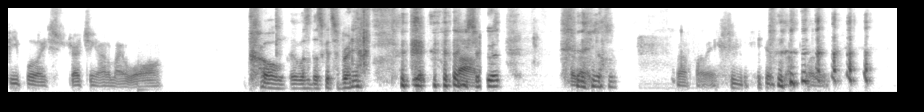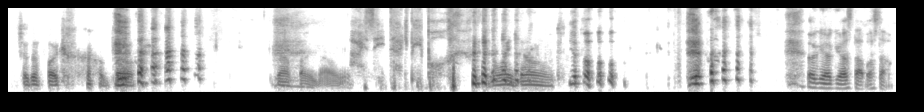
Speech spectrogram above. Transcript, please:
people like stretching out of my wall. bro, it was the schizophrenia. Stop. Sure? It's not funny. it's not funny. Shut the fuck up, bro. It's not funny, dog. I see dead people. No, I don't. Yo. okay, okay, I'll stop. I'll stop.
